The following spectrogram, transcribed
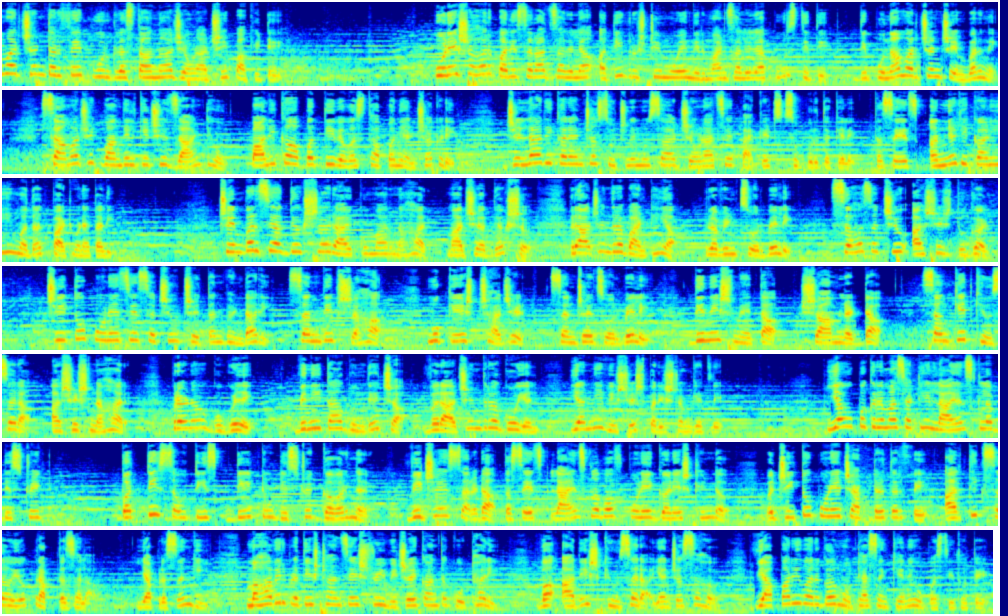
वाटपे पूरग्रस्तांना जेवणाची पाकिटे. पुणे शहर परिसरात झालेल्या अतिवृष्टीमुळे निर्माण झालेल्या पूरस्थितीत दि पुना मर्चंट चेंबरने सामाजिक बांधिलकीची जाण ठेवून पालिका आपत्ती व्यवस्थापन यांच्याकडे जिल्हाधिकाऱ्यांच्या सूचनेनुसार जेवणाचे पॅकेट्स सुपूर्द केले तसेच अन्य ठिकाणीही मदत पाठवण्यात आली. चेंबरचे अध्यक्ष रायकुमार नहार माजी अध्यक्ष राजेंद्र बांटिया प्रवीण चोरबेले सहसचिव आशिष दुगड जीतो पुणेचे सचिव चेतन भंडारी संदीप शहा मुकेश छाजेड संजय चोरबेले दिनेश मेहता श्याम लड्डा संकेत खिवसरा आशिष नहार प्रणव गुगळे विनीता गुंदेचा व राजेंद्र गोयल यांनी विशेष परिश्रम घेतले. या उपक्रमासाठी लायन्स क्लब डिस्ट्रिक्ट बत्तीस चौतीस D two district governor Vijay Sarda तसेच lions club of Pune Ganesh Khind व जितो पुणे चॅप्टर तर्फे आर्थिक सहयोग प्राप्त झाला. या प्रसंगी महावीर प्रतिष्ठानचे श्री विजयकांत कोठारी व आदेश खिवसरा यांच्यासह व्यापारी वर्ग मोठ्या संख्येने उपस्थित होते.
